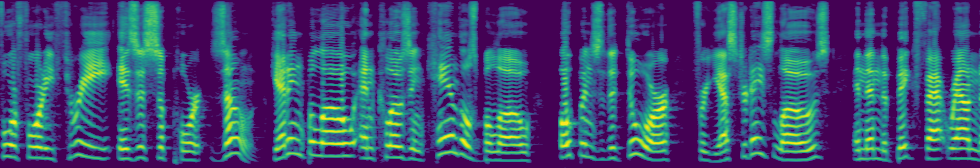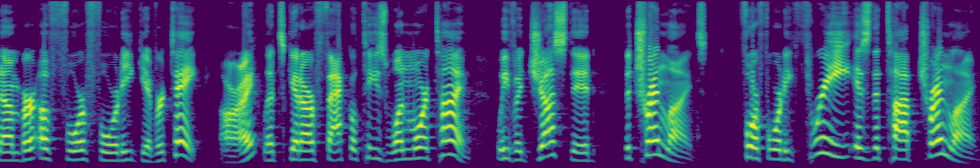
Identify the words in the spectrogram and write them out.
443 is a support zone. Getting below and closing candles below opens the door for yesterday's lows and then the big fat round number of 440, give or take. All right, let's get our faculties one more time. we've adjusted the trend lines. 443 is the top trend line.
